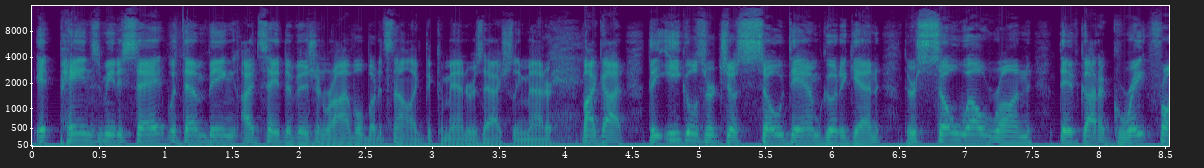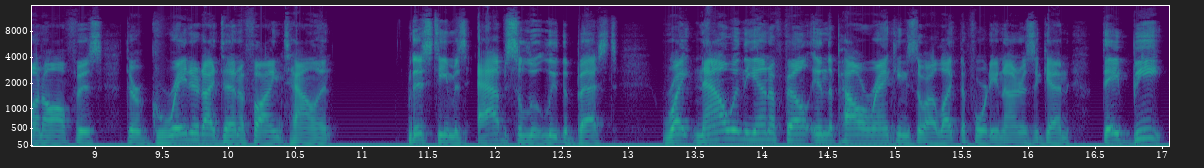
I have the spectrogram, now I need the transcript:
It pains me to say it with them being, I'd say, division rival, but it's not like the commanders actually matter. My God, the Eagles are just so damn good again. They're so well run. They've got a great front office. They're great at identifying talent. This team is absolutely the best right now in the NFL in the power rankings, though I like the 49ers again. They beat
